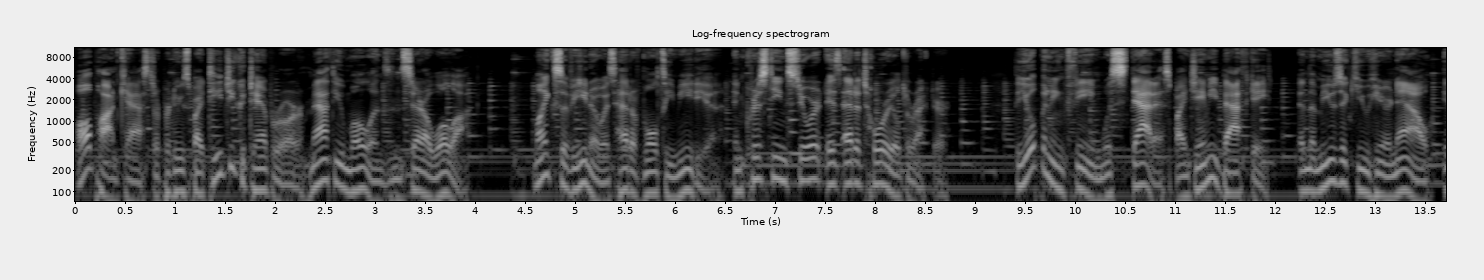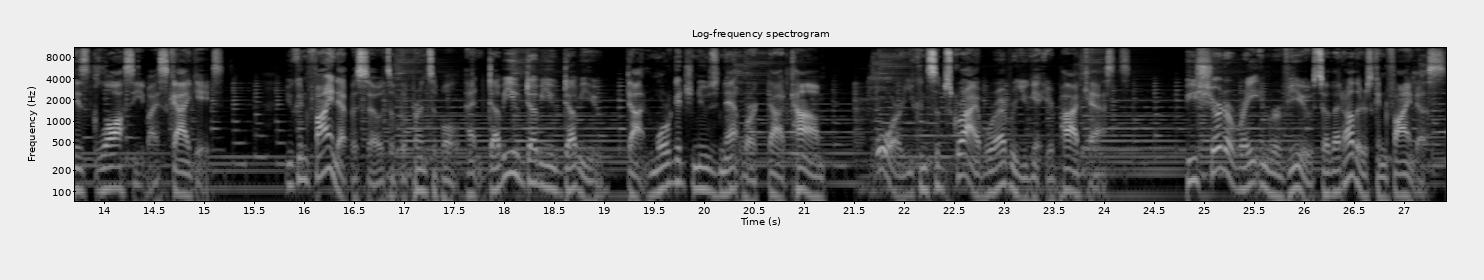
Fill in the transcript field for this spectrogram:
All podcasts are produced by TG Kutamperor, Matthew Mullins, and Sarah Wollock. Mike Savino is head of multimedia, and Christine Stewart is editorial director. The opening theme was Status by Jamie Bathgate, and the music you hear now is Glossy by Skygaze. You can find episodes of The Principal at www.mortgagenewsnetwork.com, or you can subscribe wherever you get your podcasts. Be sure to rate and review so that others can find us.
